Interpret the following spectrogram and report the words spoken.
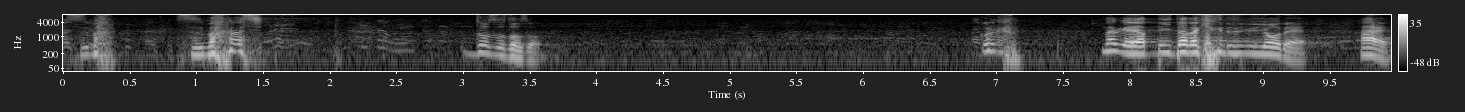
すば素晴らしい素晴らしい。どうぞどうぞ。これかなんかやっていただけるようで。はい。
